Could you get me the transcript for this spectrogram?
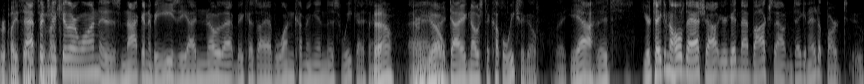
replace That those too much. particular one is not going to be easy. I know that because I have one coming in this week. I think. Yeah, there you And go. I diagnosed a couple weeks ago. But yeah, it's you're taking the whole dash out. You're getting that box out and taking it apart too.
